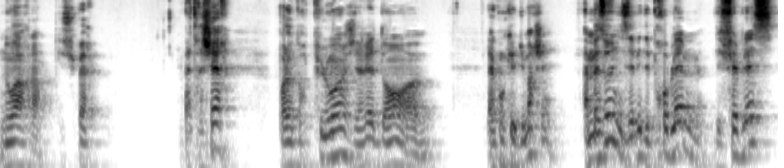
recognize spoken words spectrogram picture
noire là, qui est super, pas très cher, pour aller encore plus loin, je dirais, dans euh, la conquête du marché. Amazon, ils avaient des problèmes, des faiblesses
